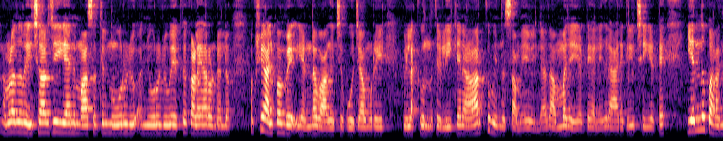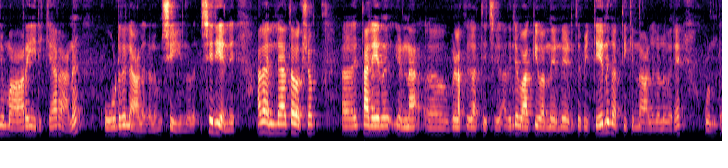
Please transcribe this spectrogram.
നമ്മളത് റീചാർജ് ചെയ്യാൻ മാസത്തിൽ നൂറ് രൂപ അഞ്ഞൂറ് രൂപയൊക്കെ കളയാറുണ്ടല്ലോ. പക്ഷേ അല്പം എണ്ണ വാങ്ങിച്ച് പൂജാമുറിയിൽ വിളക്കൊന്ന് തെളിയിക്കാൻ ആർക്കും ഇന്ന് സമയമില്ല. അത് അമ്മ ചെയ്യട്ടെ അല്ലെങ്കിൽ ആരെങ്കിലും ചെയ്യട്ടെ എന്ന് പറഞ്ഞ് മാറിയിരിക്കാറാണ് കൂടുതൽ ആളുകളും ചെയ്യുന്നത്. ശരിയല്ലേ? അതല്ലാത്ത പക്ഷം തലേന്ന് എണ്ണ വിളക്ക് കത്തിച്ച് അതിന്റെ ബാക്കി വന്ന എണ്ണ എടുത്ത് പിറ്റേന്ന് കത്തിക്കുന്ന ആളുകൾ വരെ ഉണ്ട്.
